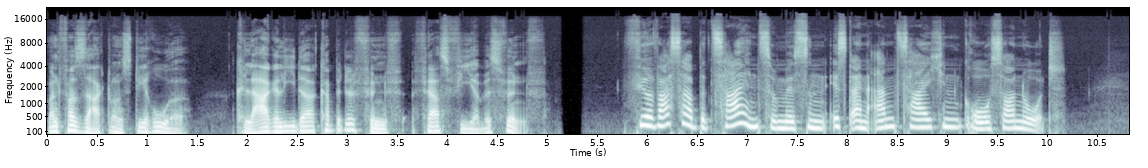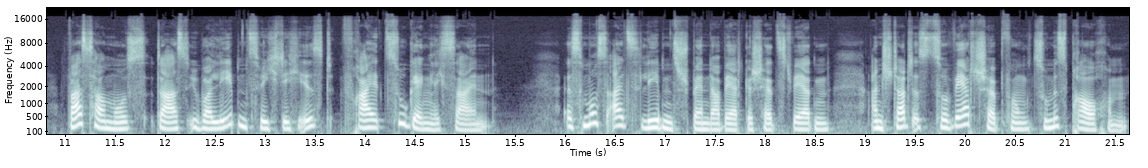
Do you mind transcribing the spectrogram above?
man versagt uns die Ruhe. Klagelieder Kapitel 5 Vers 4 bis 5 für Wasser bezahlen zu müssen, ist ein Anzeichen großer Not. Wasser muss, da es überlebenswichtig ist, frei zugänglich sein. Es muss als Lebensspender wertgeschätzt werden, anstatt es zur Wertschöpfung zu missbrauchen.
